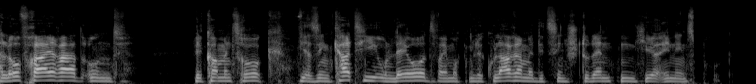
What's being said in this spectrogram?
Hallo Freirad und willkommen zurück. Wir sind Kathi und Leo, zwei molekulare Medizinstudenten hier in Innsbruck.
